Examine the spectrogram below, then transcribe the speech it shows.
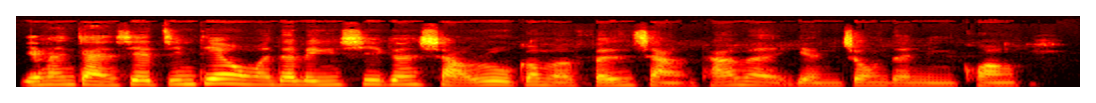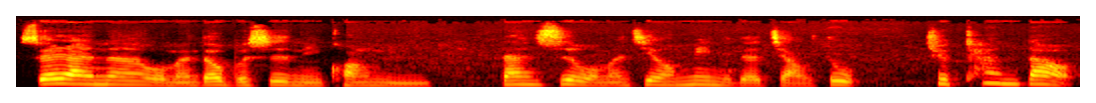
也很感谢今天我们的林夕跟小鹿跟我们分享他们眼中的倪匡。虽然呢，我们都不是倪匡迷，但是我们借由命理的角度去看到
